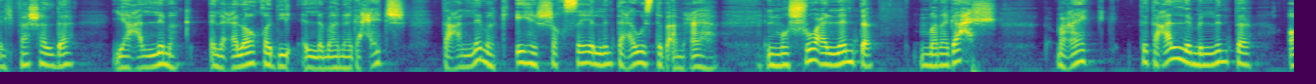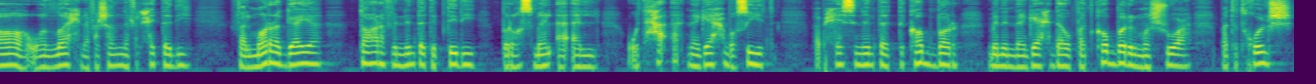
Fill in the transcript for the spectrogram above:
الفشل ده يعلمك العلاقة دي اللي ما نجحتش تعلمك إيه الشخصية اللي أنت عاوز تبقى معاها. المشروع اللي أنت ما نجحش معاك تتعلم اللي أنت آه والله إحنا فشلنا في الحتة دي فالمرة الجاية تعرف إن أنت تبتدي برأس مال أقل وتحقق نجاح بسيط فبحيث إن أنت تكبر من النجاح ده فتكبر المشروع ما تدخلش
